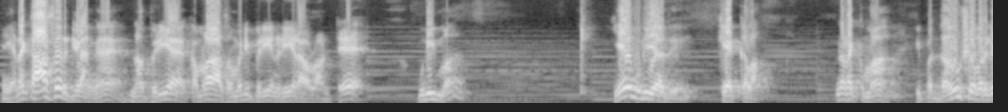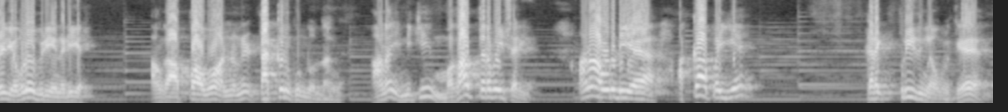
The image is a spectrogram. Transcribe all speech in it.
எனக்கு ஆசை இருக்கலாங்க. நான் பெரிய கமலஹாசன் மாதிரி பெரிய நடிகர் ஆகலான்ட்டு. முடியுமா? ஏன் முடியாது? கேட்கலாம். நடக்குமா? இப்ப தனுஷ் அவர்கள் எவ்வளவு பெரிய நடிகர்? அவங்க அப்பாவும் அண்ணனும் டக்குன்னு கொண்டு வந்தாங்க. ஆனா இன்னைக்கு மகா திறமை சரி. ஆனா அவருடைய அக்கா பையன் கரெக்ட் புரியுதுங்களா உங்களுக்கு?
